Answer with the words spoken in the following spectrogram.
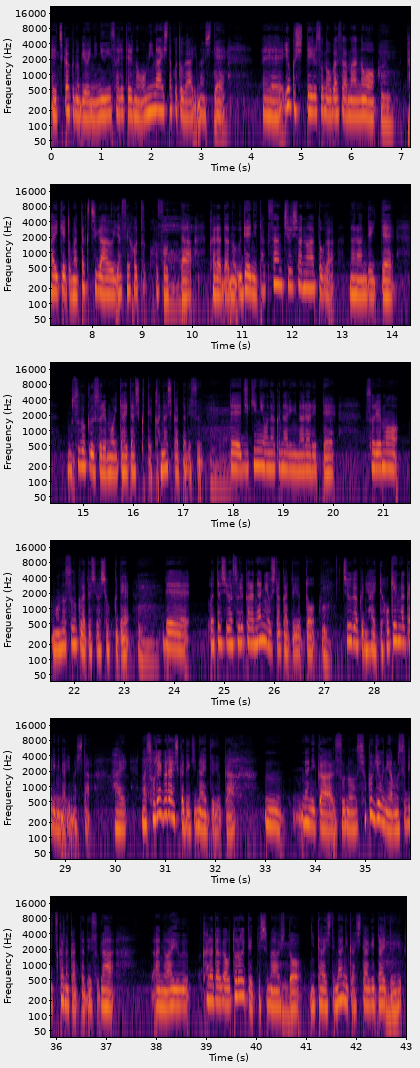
うん、え近くの病院に入院されてるのをお見舞いしたことがありまして、えー、よく知っているそのおば様の体型と全く違う痩せ細った体の腕にたくさん注射の跡が並んでいて。もうすごくそれも痛々しくて悲しかったです。で時期にお亡くなりになられてそれもものすごく私はショックで、で私はそれから何をしたかというと、中学に入って保健係になりました。はい。まあ、それぐらいしかできないというか、うん、何かその職業には結びつかなかったですがあのああいう体が衰えていってしまう人に対して何かしてあげたいという、うん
